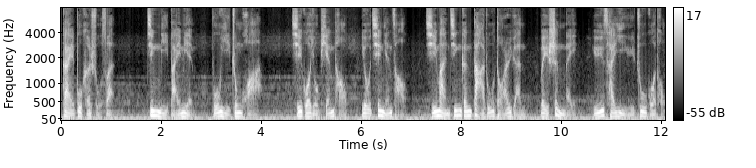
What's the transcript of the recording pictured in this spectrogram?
盖不可数算。精米白面。不易中华，齐国有扁桃，有千年枣，其蔓茎根大如斗儿圆，味甚美。鱼菜亦与诸国同。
